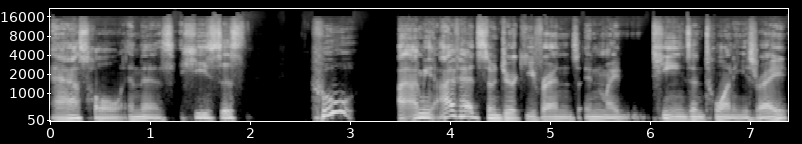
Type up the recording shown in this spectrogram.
asshole in this. He's just who I mean, I've had some jerky friends in my teens and 20s, right?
